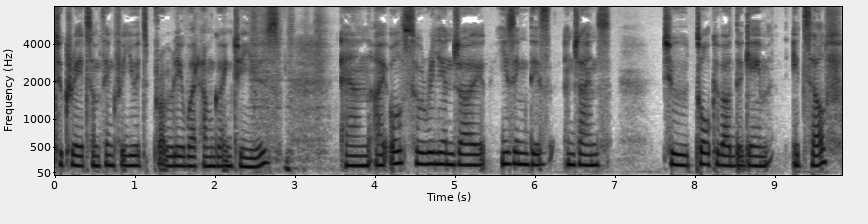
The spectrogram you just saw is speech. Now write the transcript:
to create something for you, it's probably what I'm going to use. and I also really enjoy using these engines to talk about the game itself.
